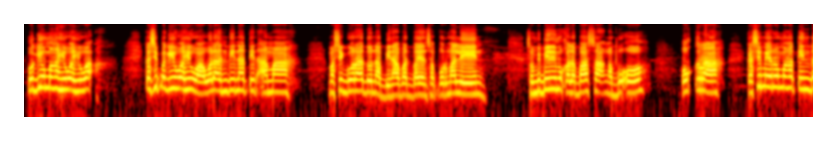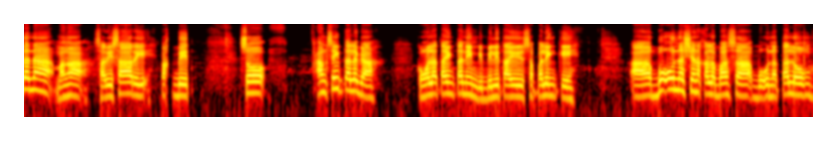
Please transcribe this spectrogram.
Huwag yung mga hiwa-hiwa. Kasi pag hiwa-hiwa, wala hindi natin ama masigurado na binabad ba yan sa formalin. So bibili mo kalabasa nga buo, okra, kasi mayroong mga tinda na mga sari-sari, pakbit. So, ang safe talaga, kung wala tayong tanim, bibili tayo sa palengke. Ah, buo na siya na kalabasa, buo na talong,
